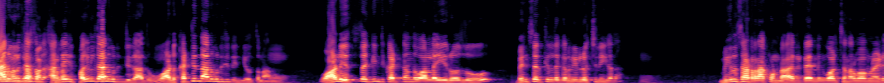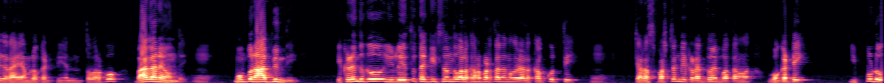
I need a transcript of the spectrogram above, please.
దాని గురించి అసలు అంటే ఇది పగిలి దాని గురించి కాదు. వాడు కట్టిన దాని గురించి నేను చెబుతున్నాను. వాళ్ళు ఎత్తు తగ్గించి కట్టినందువల్ల ఈరోజు బెంచ్ సర్కిల్ దగ్గర నీళ్ళు వచ్చినాయి కదా. మిగిలిన సాట రాకుండా రిటైనింగ్ వాళ్ళు చంద్రబాబు నాయుడు గారి హయాంలో కట్టినంత వరకు బాగానే ఉంది. ముంపును ఆపింది. ఇక్కడ ఎందుకు? వీళ్ళు ఎత్తు తగ్గించినందు వాళ్ళ కనపడతారు ఎందుకు? వీళ్ళ కక్కుర్తి. చాలా స్పష్టంగా ఇక్కడ అర్థమైపోతాను ఒకటి ఇప్పుడు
